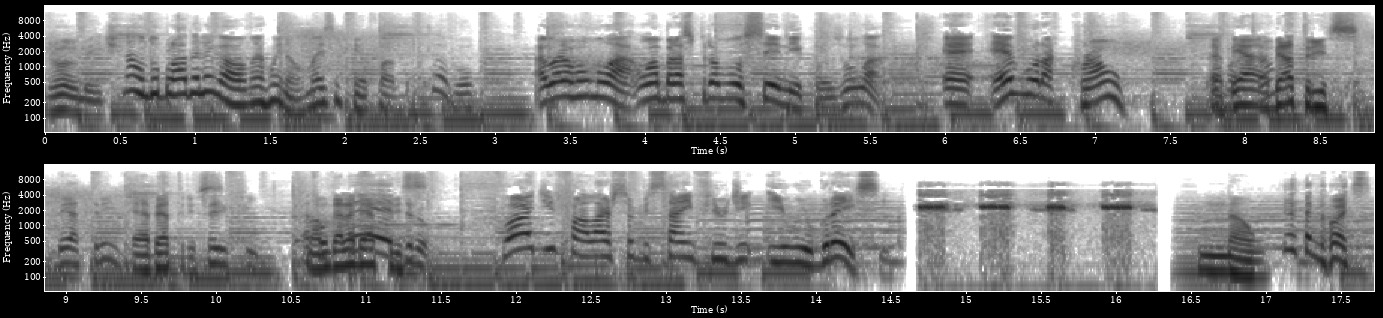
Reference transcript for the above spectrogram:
provavelmente. Não, dublado é legal, não é ruim não. Mas enfim, eu falo. Tá bom. Agora vamos lá. Um abraço pra você, Nicolas. Vamos lá. É Évora Crown? É Bea-? Beatriz. Beatriz? É Beatriz. Enfim. O nome dela é Beatriz. Pedro, pode falar sobre Seinfeld e Will Grace? Não. É nóis.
